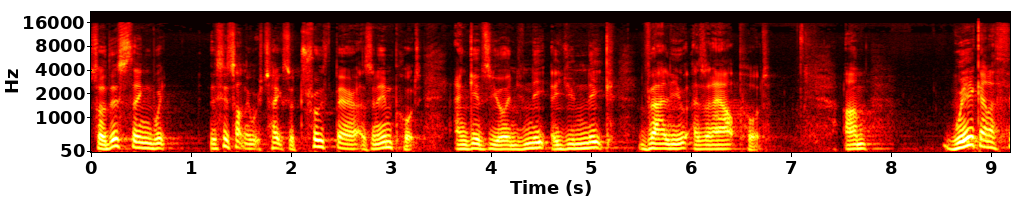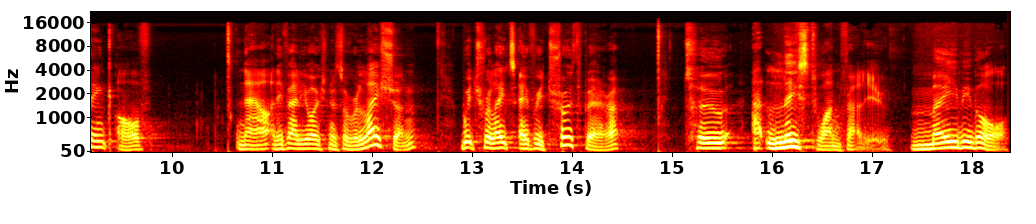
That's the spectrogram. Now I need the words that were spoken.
So this thing, which, this is something which takes a truth bearer as an input and gives you a unique, a unique value as an output. Um, we're going to think of now an evaluation as a relation which relates every truth bearer to at least one value, maybe more.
